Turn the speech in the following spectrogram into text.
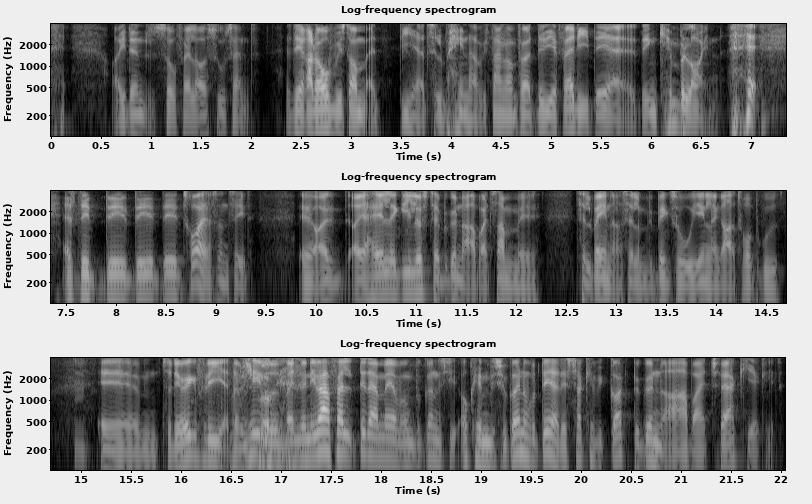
og i den så fald også usandt. Altså, det er ret overbevist om, at de her talibanere, vi snakker om før, det de er fat i, det er, det er en kæmpe løgn. altså, det, det, det, det tror jeg sådan set. Øh, og, og jeg har heller ikke lige lyst til at begynde at arbejde sammen med talibanere, selvom vi begge to i en eller anden grad tror på Gud. Mm. Øhm, så det er jo ikke fordi, at der er det helt ud, men, men i hvert fald det der med, at man begynder at sige, okay, men hvis vi går ind og vurderer det, så kan vi godt begynde at arbejde tværkirkeligt.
